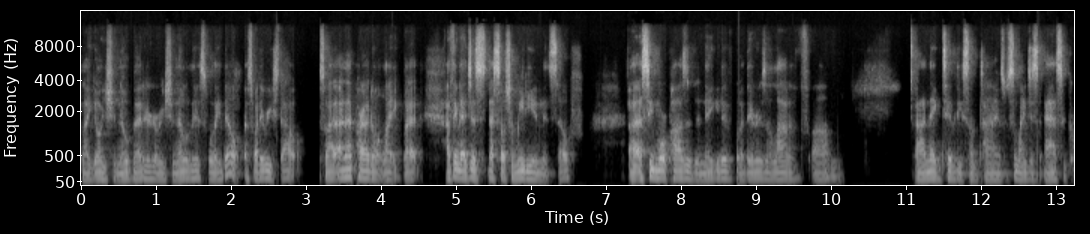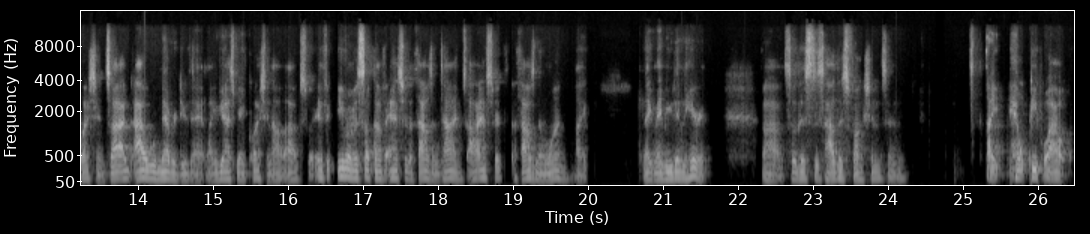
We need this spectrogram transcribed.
like, "Oh, you should know better," or "You should know this." Well, they don't. That's why they reached out. So I, that part I don't like, but I think that just that's social media in itself. I see more positive than negative, but there is a lot of um, uh, negativity sometimes. Somebody just asks a question, so I, I will never do that. Like if you ask me a question, I'll, I'll if even if it's something I've answered a thousand times, I'll answer it a thousand and one. Like like maybe you didn't hear it. Uh, so this is how this functions, and like help people out.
